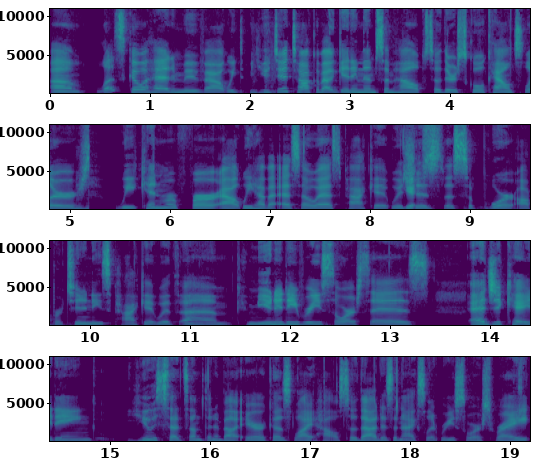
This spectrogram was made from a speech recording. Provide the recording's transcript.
Um, let's go ahead and move out. We you did talk about getting them some help. So there's school counselors. We can refer out. We have a SOS packet, which Yes. is the support opportunities packet with um, community resources, educating. You said something about Erika's Lighthouse, so that is an excellent resource, right?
